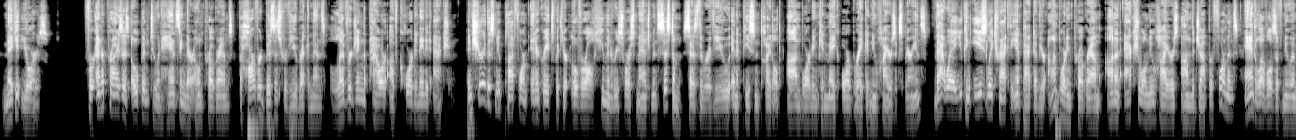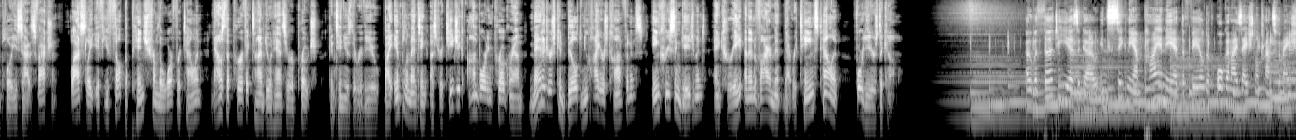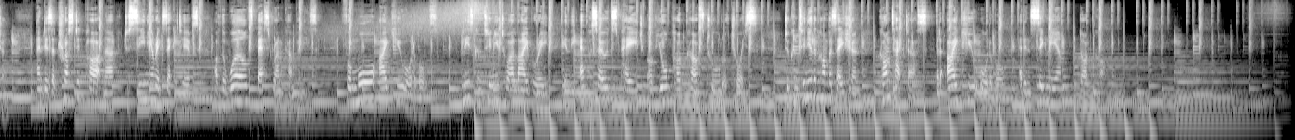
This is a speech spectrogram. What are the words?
Make it yours. For enterprises open to enhancing their own programs, the Harvard Business Review recommends leveraging the power of coordinated action. Ensure this new platform integrates with your overall human resource management system, says the review in a piece entitled Onboarding Can Make or Break a New Hire's Experience. That way, you can easily track the impact of your onboarding program on an actual new hire's on the job performance and levels of new employee satisfaction. Lastly, if you felt the pinch from the war for talent, now's the perfect time to enhance your approach continues the review. By implementing a strategic onboarding program, managers can build new hires' confidence, increase engagement, and create an environment that retains talent for years to come. Over 30 years ago, Insigniam pioneered the field of organizational transformation and is a trusted partner to senior executives of the world's best run companies. For more IQ Audibles, please continue to our library in the episodes page of your podcast tool of choice. To continue the conversation, contact us at iqaudible at insigniam.com.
